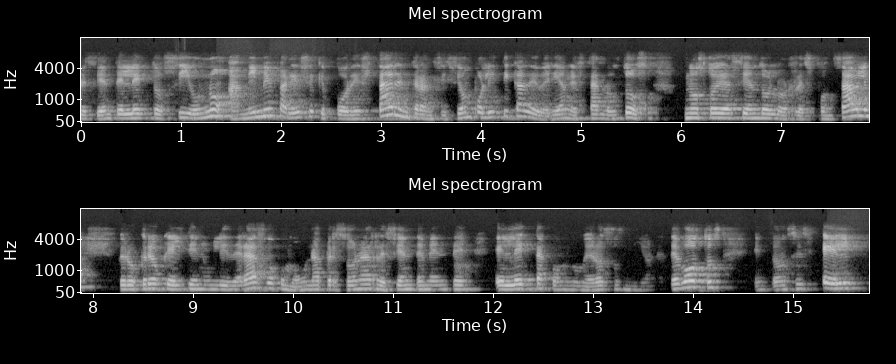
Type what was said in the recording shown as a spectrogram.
presidente electo sí o no. A mí me parece que por estar en transición política deberían estar los dos. No estoy haciendo lo responsable, pero creo que él tiene un liderazgo como una persona recientemente electa con numerosos millones de votos. Entonces, él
